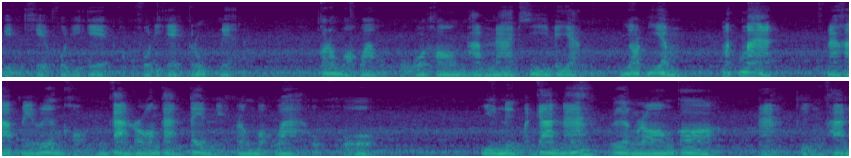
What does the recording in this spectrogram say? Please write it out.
BNK48 ของ 48 Group เนี่ย ก็ต้องบอกว่า โอ้โห ท้องทำหน้าที่ได้อย่างยอดเยี่ยมมาก ๆนะครับ ในเรื่องของการร้องการเต้นเนี่ยต้องบอกว่า โอ้โหยืนหนึ่งเหมือนกันนะ เรื่องร้องก็ ถึงขั้น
